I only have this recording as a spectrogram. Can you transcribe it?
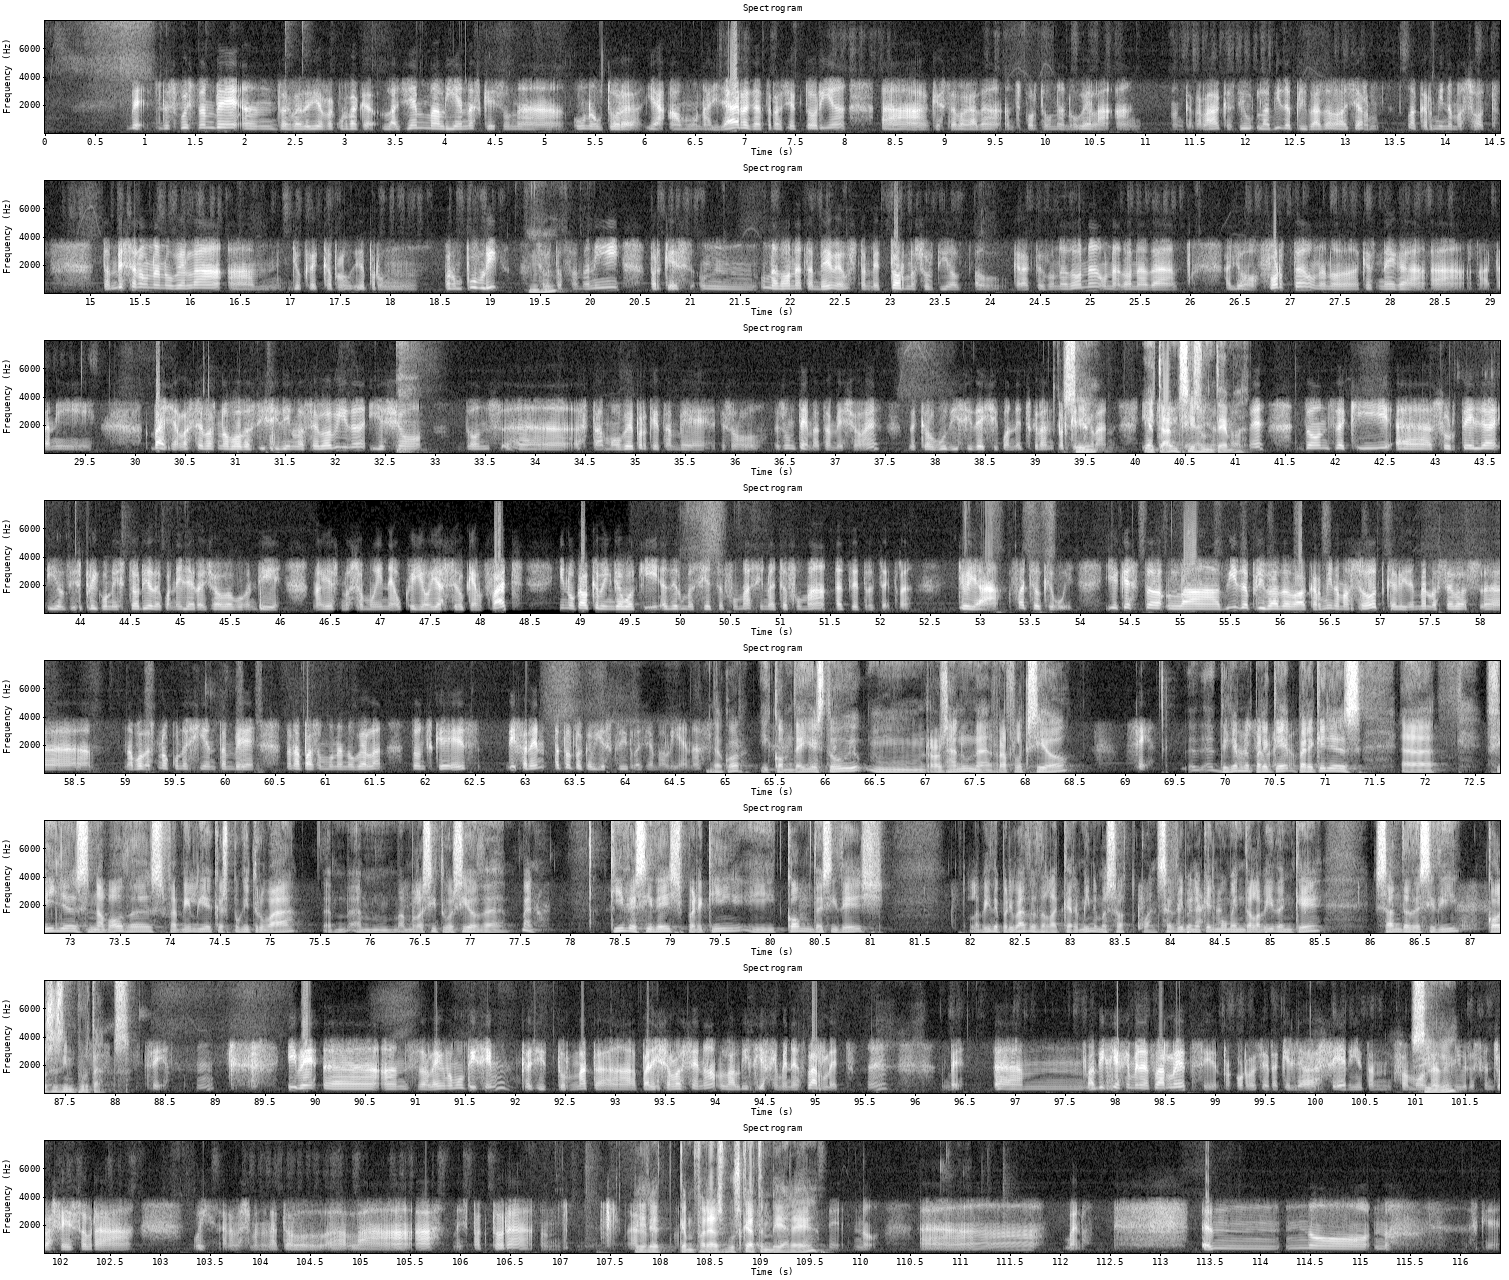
Bé, després també ens agradaria recordar que la Gemma Lienas, que és una, una autora ja amb una llarga trajectòria, eh, aquesta vegada ens porta una novel·la en, en català que es diu La vida privada de la, Germ, la Carmina Massot. També serà una novel·la, eh, jo crec que aplaudida per un, per un públic, uh -huh. sobretot femení, perquè és un, una dona també, veus, també torna a sortir el, el caràcter d'una dona, una dona de allò forta, una dona que es nega a, a tenir, vaja, les seves nebodes decidint la seva vida, i això doncs eh, està molt bé perquè també és, el, és un tema també això, eh? de que algú decideixi quan ets gran perquè sí, ets gran. I, i tant si és un tema. Tot, eh? Doncs aquí eh, surt ella i els explica una història de quan ella era jove, volem dir, noies, no s'amoïneu que jo ja sé el que em faig i no cal que vingueu aquí a dir-me si haig de fumar, si no haig de fumar, etc etc. Jo ja faig el que vull. I aquesta, la vida privada de la Carmina Massot, que evidentment les seves eh, nebodes no coneixien també, dona pas amb una novel·la, doncs que és diferent a tot el que havia escrit la Gemma Lienes. D'acord. I com deies tu, mm, Rosan, una reflexió... Sí. Diguem-ne, per, aqu per aquelles eh, filles, nebodes, família que es pugui trobar amb, amb, amb la situació de... Bueno, qui decideix per aquí i com decideix la vida privada de la Carmina Massot, quan s'arriba en aquell moment de la vida en què s'han de decidir coses importants. I bé, eh, ens alegra moltíssim que hagi tornat a aparèixer a l'escena l'Alicia Jiménez Barlet. Eh? Bé, eh, l'Alicia Jiménez Barlet, si recordes, era aquella sèrie tan famosa sí. de llibres que ens va fer sobre... Ui, ara se m'ha anat el, la... Ah, l'inspectora... Espera, que em faràs buscar també ara, eh? eh no. Uh, bueno. Um, no, no. És que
